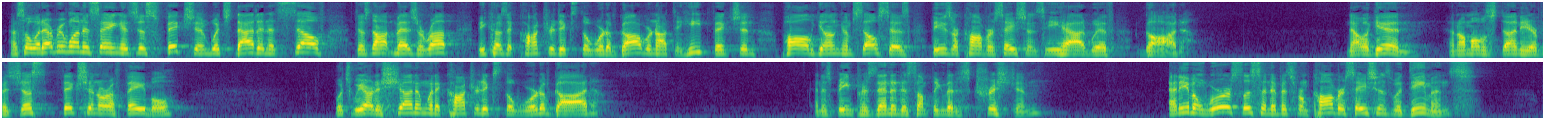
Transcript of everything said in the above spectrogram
And so, what everyone is saying is just fiction, which that in itself does not measure up because it contradicts the Word of God. We're not to heed fiction. Paul Young himself says these are conversations he had with God. Now, again, and I'm almost done here, if it's just fiction or a fable, which we are to shun and when it contradicts the Word of God and it's being presented as something that is Christian, and even worse, listen, if it's from conversations with demons,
